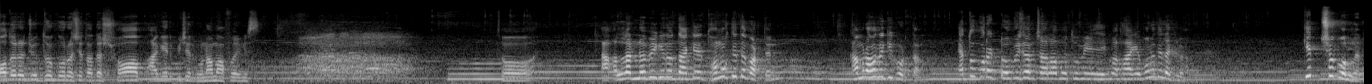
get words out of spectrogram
বদরের যুদ্ধ করেছে, তাদের সব আগের পিছের গুনামাফ হয়ে গেছে? তো আল্লাহ নবী কিন্তু তাকে ধমক দিতে পারতেন। আমরা হলে কি করতাম? এত বড় একটা অভিযান চালাবো, তুমি এই কথা আগে বলে দিলে কীভাবে? কিচ্ছু বললেন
